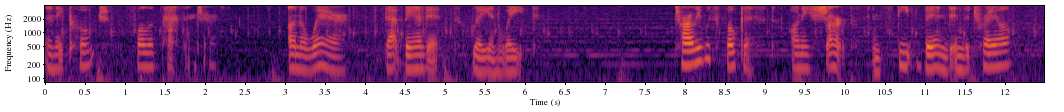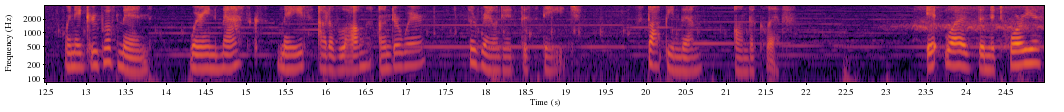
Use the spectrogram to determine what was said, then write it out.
and a coach full of passengers, unaware that bandits lay in wait. Charley was focused on a sharp and steep bend in the trail when a group of men wearing masks made out of long underwear, surrounded the stage, stopping them on the cliff. It was the notorious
